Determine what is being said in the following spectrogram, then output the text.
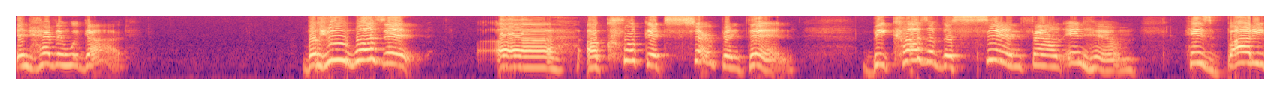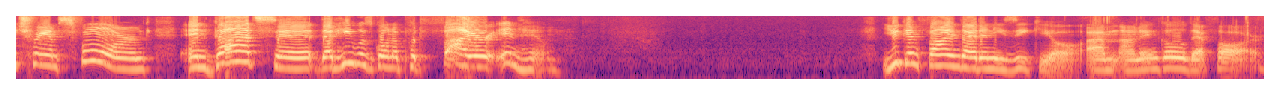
in heaven with God. But he wasn't a, a crooked serpent then. Because of the sin found in him, his body transformed, and God said that he was going to put fire in him. You can find that in Ezekiel. I'm, I didn't go that far.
